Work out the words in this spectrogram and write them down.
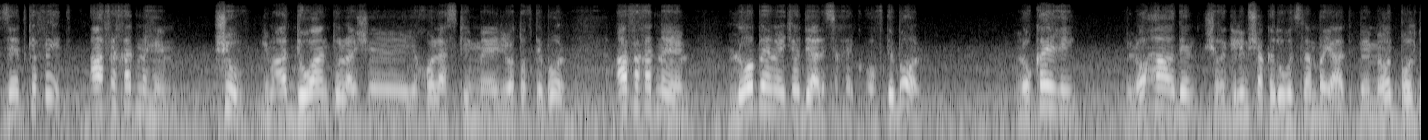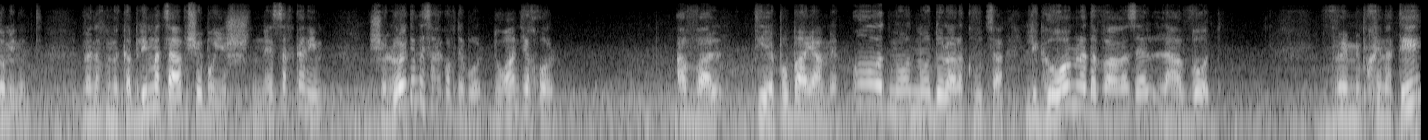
זה התקפית. אף אחד מהם, שוב, למעט דורנט אולי שיכול להסכים להיות off the ball, אף אחד מהם לא באמת יודע לשחק off the ball. לא קיירי ולא הרדן, שרגילים שהכדור אצלם ביד, והם מאוד ball dominant, ואנחנו מקבלים מצב שבו יש שני שחקנים שלא יודעים לשחק off the ball, דורנט יכול, אבל תהיה פה בעיה מאוד מאוד מאוד גדולה לקבוצה, לגרום לדבר הזה לעבוד. ומבחינתי,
